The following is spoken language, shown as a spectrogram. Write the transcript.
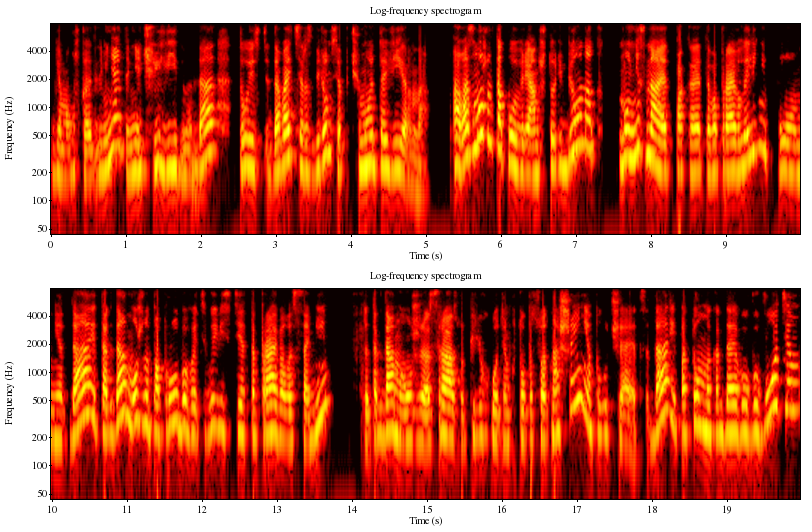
я могу сказать, для меня это не очевидно, да, то есть давайте разберемся, почему это верно. А возможен такой вариант, что ребенок ну, не знает пока этого правила или не помнит, да, и тогда можно попробовать вывести это правило самим, и тогда мы уже сразу переходим к топосу отношения, получается, да, и потом мы, когда его выводим,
